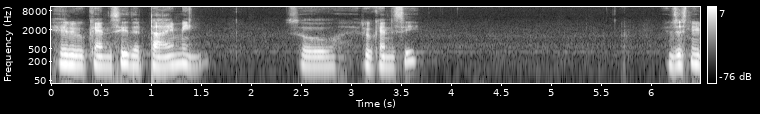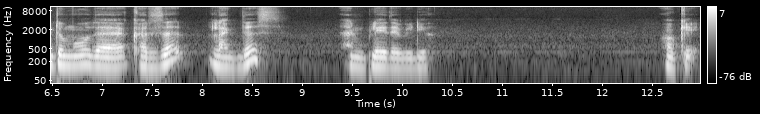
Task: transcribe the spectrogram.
here you can see the timing. So you can see. You just need to move the cursor like this and play the video. Okay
